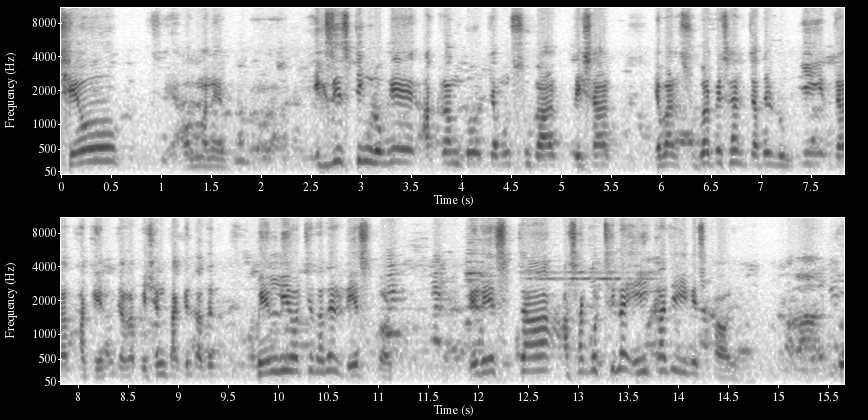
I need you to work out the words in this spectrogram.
সেও মানে এক্সিস্টিং রোগে আক্রান্ত যেমন সুগার প্রেশার এবার সুগার প্রেশার যাদের রুগী যারা থাকেন যারা পেশেন্ট থাকেন তাদের মেনলি হচ্ছে তাদের রেস্ট দরকার। এই রেস্টটা আশা করছি না এই কাজে এই রেস্ট পাওয়া যায় তো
